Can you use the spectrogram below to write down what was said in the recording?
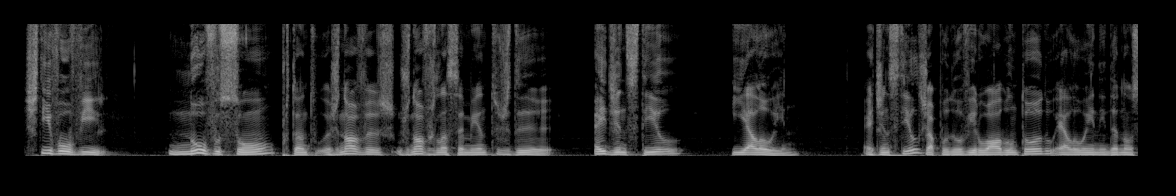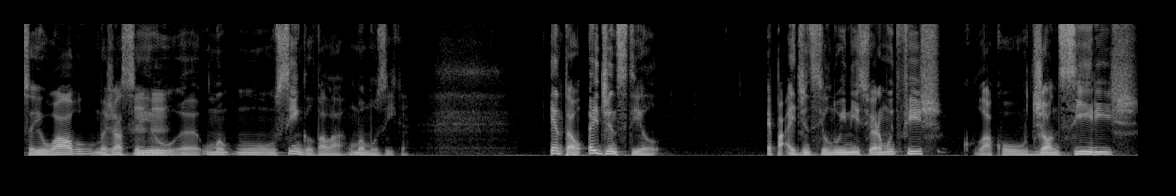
Estive a ouvir novo som, portanto, as novas, os novos lançamentos de Agent Steel e Halloween. Agent Steel, já pude ouvir o álbum todo, Halloween ainda não saiu o álbum, mas já saiu uhum. uh, uma, um single, vá lá, uma música. Então, Agent Steel Epá, Agent Steel no início era muito fixe, lá com o John Series,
